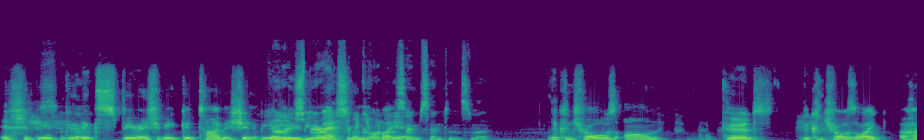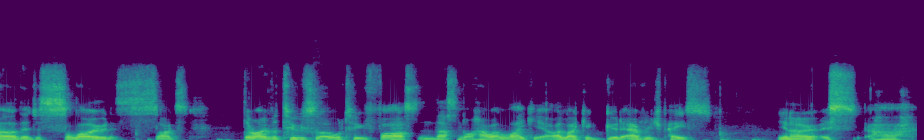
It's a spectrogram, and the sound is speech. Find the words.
It should be a should good that. experience. It should be a good time. It shouldn't be a looby mess when you play in the it. same sentence. No. The controls aren't good. The controls are like, oh, they're just slow and it sucks. They're either too slow or too fast, and that's not how I like it. I like a good average pace. You know, it's ah.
